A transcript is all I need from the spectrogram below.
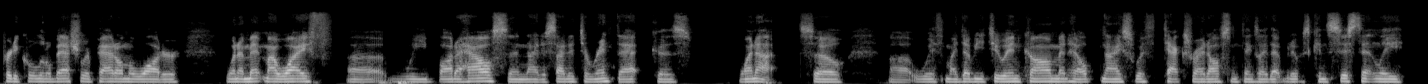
pretty cool little bachelor pad on the water. When I met my wife, uh, we bought a house, and I decided to rent that because why not? So uh, with my W 2 income. It helped nice with tax write offs and things like that, but it was consistently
